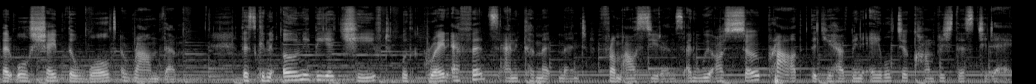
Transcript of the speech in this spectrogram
that will shape the world around them. This can only be achieved with great efforts and commitment from our students, and we are so proud that you have been able to accomplish this today.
